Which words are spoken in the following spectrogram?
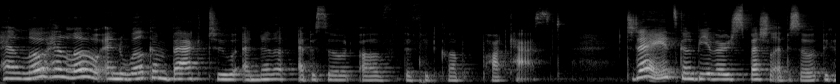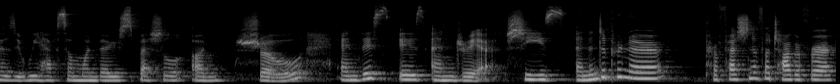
Hello, hello, and welcome back to another episode of the Fit Club podcast. Today it's going to be a very special episode because we have someone very special on show, and this is Andrea. She's an entrepreneur, professional photographer,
